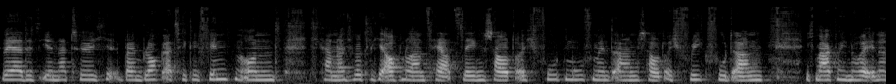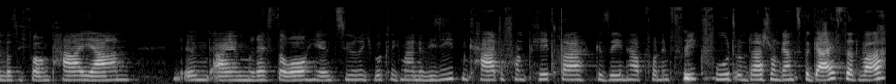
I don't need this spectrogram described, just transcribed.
werdet ihr natürlich beim Blogartikel finden und ich kann euch wirklich auch nur ans Herz legen. Schaut euch Food Movement an, schaut euch Freak Food an. Ich mag mich noch erinnern, dass ich vor ein paar Jahren in irgendeinem Restaurant hier in Zürich wirklich mal eine Visitenkarte von Petra gesehen habe, von dem Freak Food und da schon ganz begeistert war.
